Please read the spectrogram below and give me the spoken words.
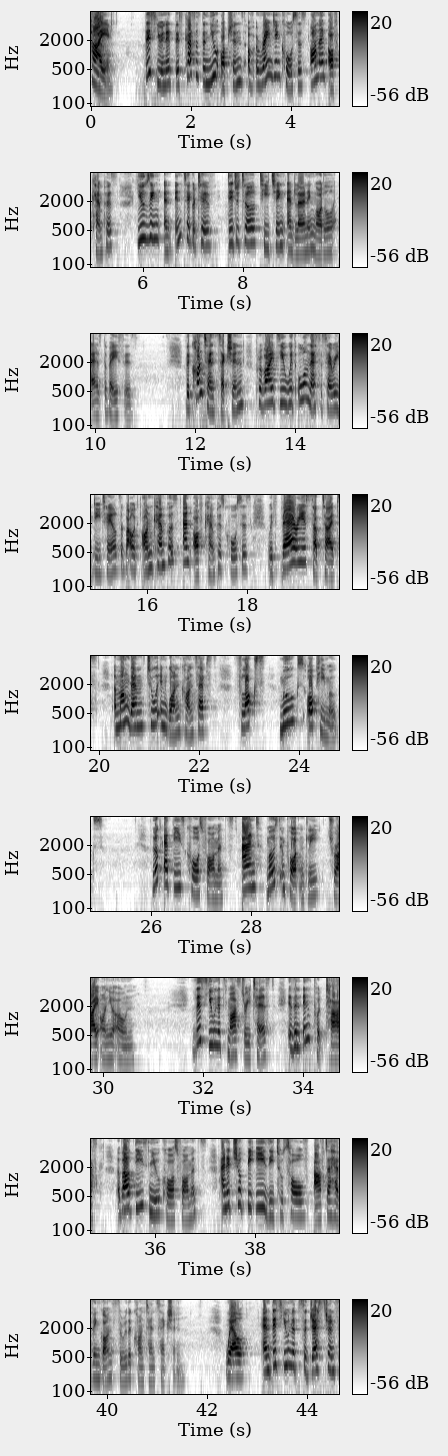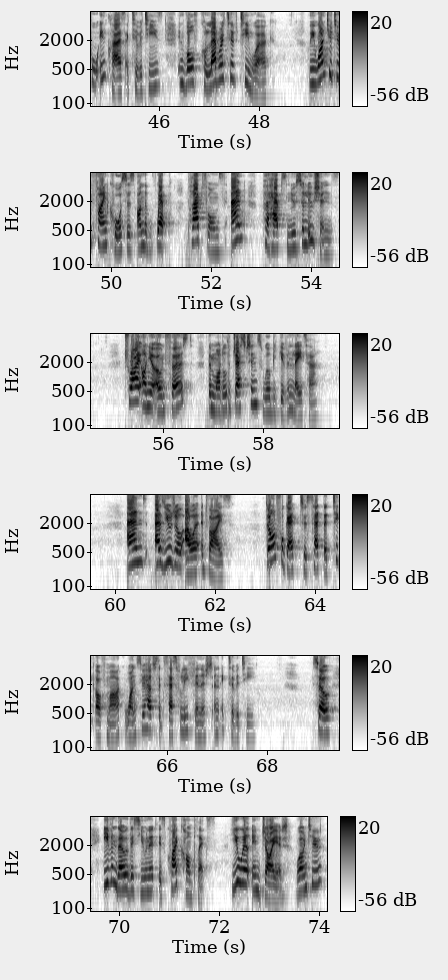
Hi! This unit discusses the new options of arranging courses on and off campus using an integrative digital teaching and learning model as the basis. The content section provides you with all necessary details about on-campus and off-campus courses with various subtypes, among them two-in-one concepts, FLOCs, MOOCs or PMOOCs. Look at these course formats and, most importantly, try on your own. This unit's mastery test is an input task about these new course formats and it should be easy to solve after having gone through the content section. Well, and this unit's suggestion for in-class activities involve collaborative teamwork. We want you to find courses on the web, platforms and perhaps new solutions. Try on your own first, the model suggestions will be given later. And as usual our advice. Don't forget to set the tick-off mark once you have successfully finished an activity. So, even though this unit is quite complex, you will enjoy it, won't you?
